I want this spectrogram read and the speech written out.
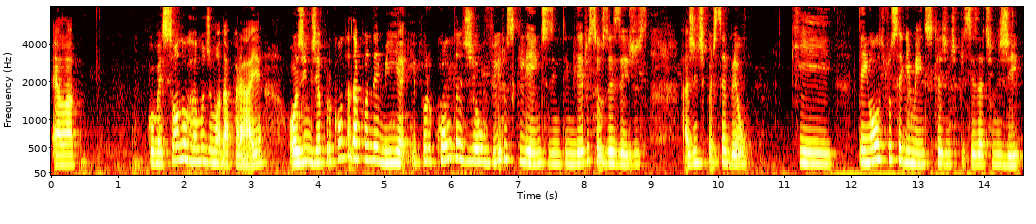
ela começou no ramo de moda praia. Hoje em dia, por conta da pandemia e por conta de ouvir os clientes, entender os seus desejos, a gente percebeu que tem outros segmentos que a gente precisa atingir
